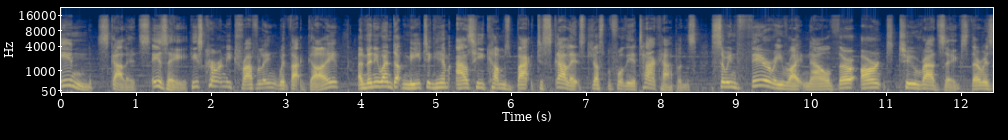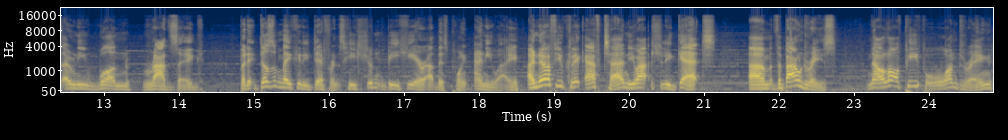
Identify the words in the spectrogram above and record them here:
in Skalitz, is he? He's currently traveling with that guy, and then you end up meeting him as he comes back to Skalitz just before the attack happens. So in theory right now, there aren't two Radzigs, there is only one Radzig. But it doesn't make any difference, he shouldn't be here at this point anyway. I know if you click F10, you actually get um, the boundaries. Now, a lot of people were wondering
